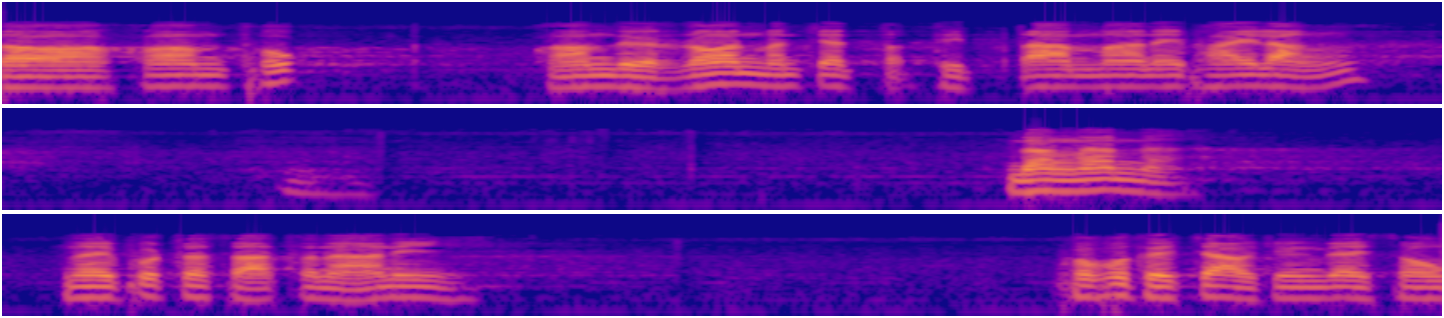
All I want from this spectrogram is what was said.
ต่อความทุกข์ความเดือดร้อนมันจะติดตามมาในภายหลัง ดังนั้นน่ะในพุทธศาสนานี้ พระพุทธเจ้าจึงได้ทรง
